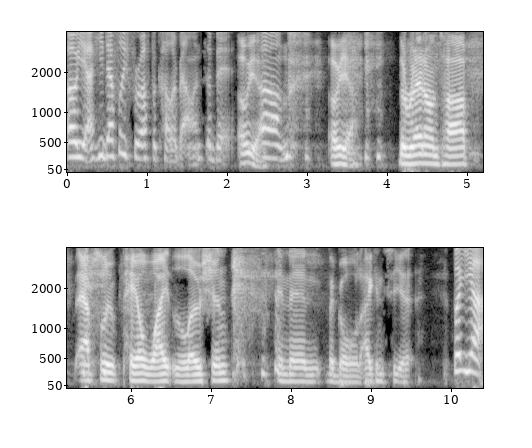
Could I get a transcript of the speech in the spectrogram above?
Oh yeah, he definitely threw off the color balance a bit. Oh yeah. Um, Oh yeah, the red on top, absolute pale white lotion, and then the gold. I can see it. But yeah,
